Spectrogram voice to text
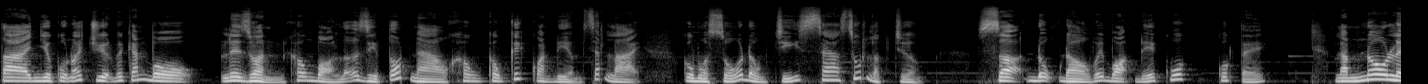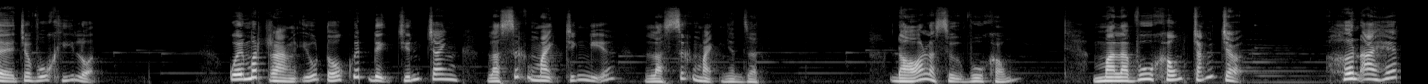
Tại nhiều cuộc nói chuyện với cán bộ, Lê Duẩn không bỏ lỡ dịp tốt nào không công kích quan điểm xét lại của một số đồng chí xa suốt lập trường, sợ đụng đầu với bọn đế quốc quốc tế, làm nô lệ cho vũ khí luận. Quên mất rằng yếu tố quyết định chiến tranh là sức mạnh chính nghĩa, là sức mạnh nhân dân. Đó là sự vu khống, mà là vu khống trắng trợn. Hơn ai hết,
